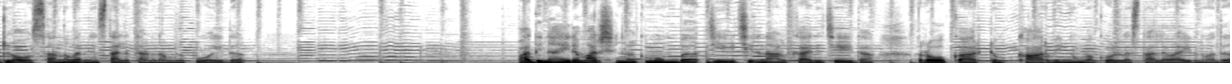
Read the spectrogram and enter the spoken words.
ഗ്ലോസ എന്ന് പറഞ്ഞ സ്ഥലത്താണ് നമ്മൾ പോയത്. പതിനായിരം വർഷങ്ങൾക്ക് മുമ്പ് ജീവിച്ചിരുന്ന ആൾക്കാർ ചെയ്ത റോക്ക് ആർട്ടും കാർവിങ്ങും ഒക്കെ ഉള്ള സ്ഥലമായിരുന്നു അത്.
